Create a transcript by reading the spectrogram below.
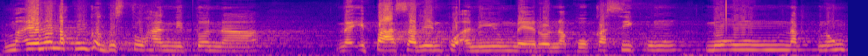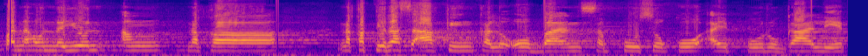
mayroon akong kagustuhan nito na na ipasa rin ko ano yung meron ako. Kasi kung noong noong panahon na yun ang naka nakatira sa aking kalooban sa puso ko ay puro galit.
